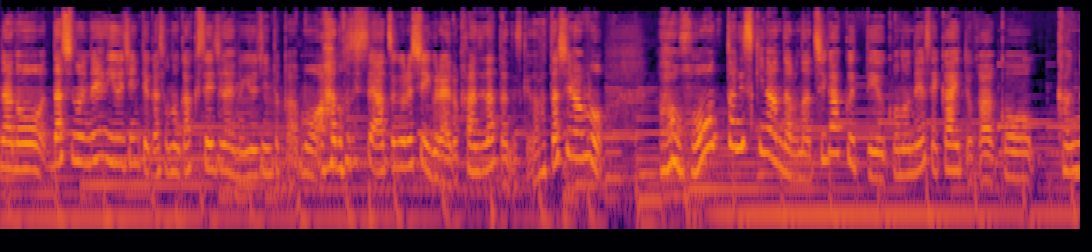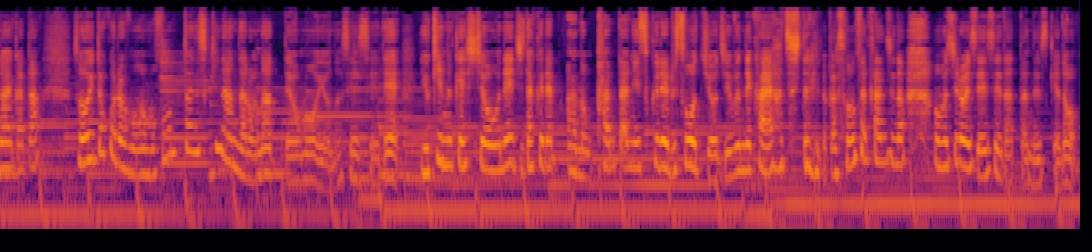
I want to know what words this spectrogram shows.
あの私のね友人っていうかその学生時代の友人とかもう あの先生暑苦しいぐらいの感じだったんですけど私はもうあ本当に好きなんだろうな地学っていうこのね世界とかこう考え方そういうところももう本当に好きなんだろうなって思うような先生で雪の結晶をね自宅であの簡単に作れる装置を自分で開発したりとかそんな感じの面白い先生だったんですけど。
